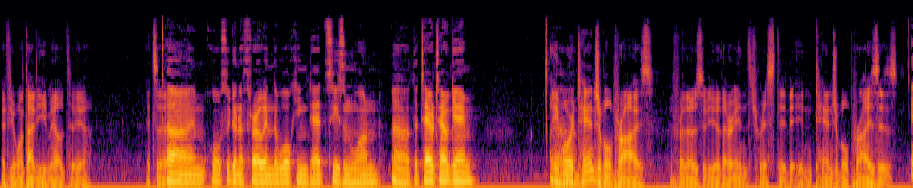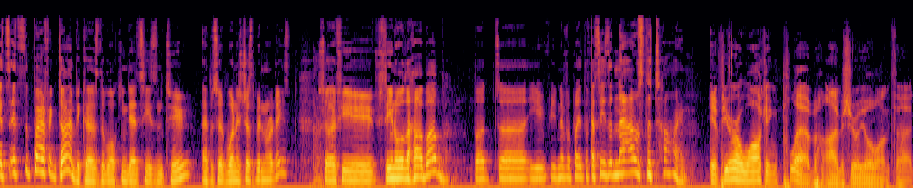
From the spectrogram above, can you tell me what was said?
if you want that emailed to you. It's a I'm also going to throw in The Walking Dead season one, uh, the Telltale game. a more um, tangible prize for those of you that are interested in tangible prizes. It's it's the perfect time because The Walking Dead season two, episode one has just been released. So if you've seen all the hubbub, but uh, you've you never played the first season, now's the time. If you're a walking pleb, I'm sure you'll want that.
